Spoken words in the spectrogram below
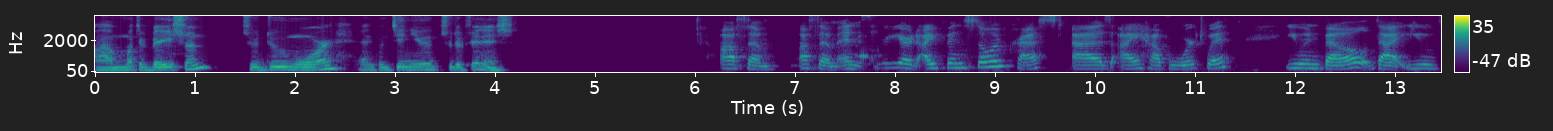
uh, motivation to do more and continue to the finish. Awesome. Awesome. And Rudyard, I've been so impressed as I have worked with you and Belle that you've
